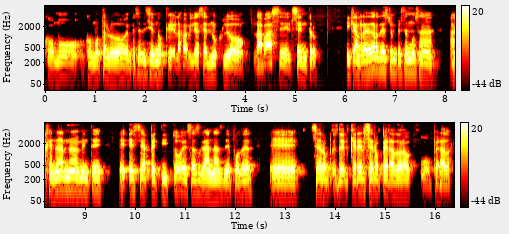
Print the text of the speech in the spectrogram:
como, como te lo empecé diciendo, que la familia sea el núcleo, la base, el centro, y que alrededor de esto empecemos a, generar nuevamente eh, ese apetito, esas ganas de poder eh, ser, de querer ser operadora o operador.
